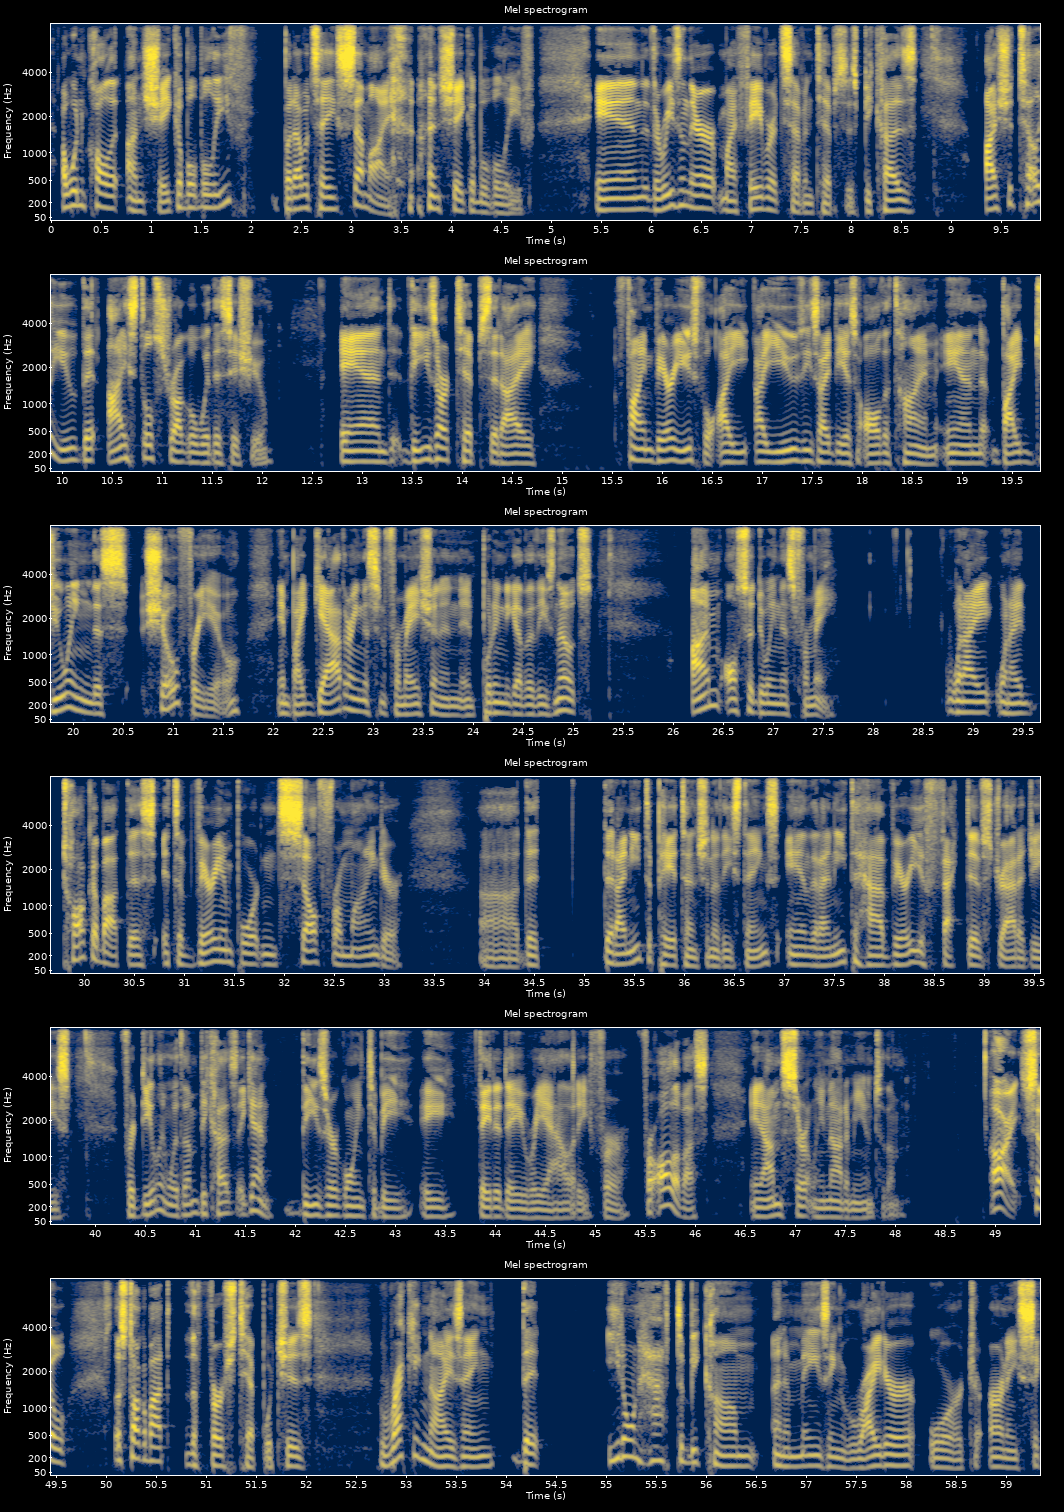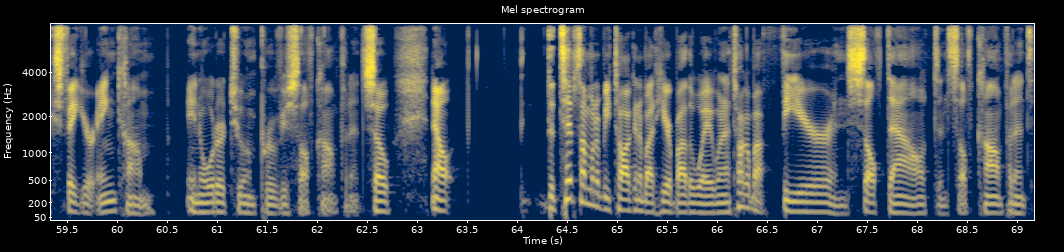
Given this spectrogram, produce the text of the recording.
I wouldn't call it unshakable belief, but I would say semi unshakable belief. And the reason they're my favorite seven tips is because I should tell you that I still struggle with this issue. And these are tips that I find very useful. I, I use these ideas all the time. And by doing this show for you and by gathering this information and, and putting together these notes, I'm also doing this for me. When I when I talk about this, it's a very important self reminder uh, that that I need to pay attention to these things and that I need to have very effective strategies for dealing with them because again, these are going to be a day-to-day reality for for all of us and I'm certainly not immune to them. All right, so let's talk about the first tip which is recognizing that you don't have to become an amazing writer or to earn a six-figure income in order to improve your self-confidence. So now the tips I'm going to be talking about here, by the way, when I talk about fear and self doubt and self confidence,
